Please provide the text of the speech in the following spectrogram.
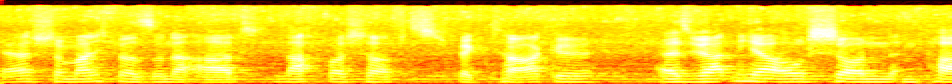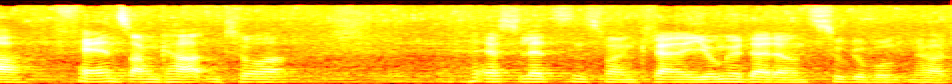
Ja, schon manchmal so eine Art Nachbarschaftsspektakel. Also wir hatten hier auch schon ein paar Fans am Kartentor. Erst letztens war ein kleiner Junge, der da uns zugewunken hat.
